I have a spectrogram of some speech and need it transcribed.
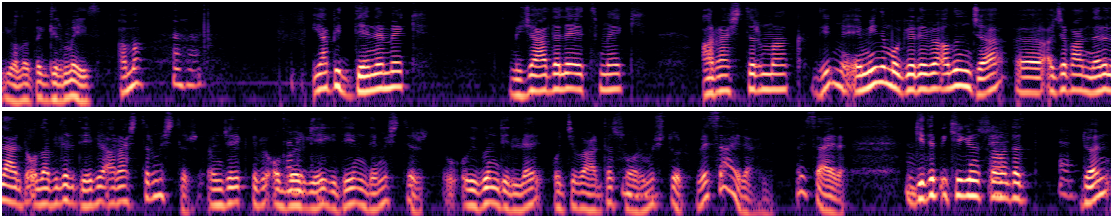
yola da girmeyiz. Ama ya bir denemek, mücadele etmek, araştırmak değil mi? Eminim o görevi alınca e, acaba nerelerde olabilir diye bir araştırmıştır. Öncelikle bir o Tabii bölgeye gideyim demiştir. Uygun dille o civarda sormuştur vesaire hani vesaire. Gidip iki gün sonra da dön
